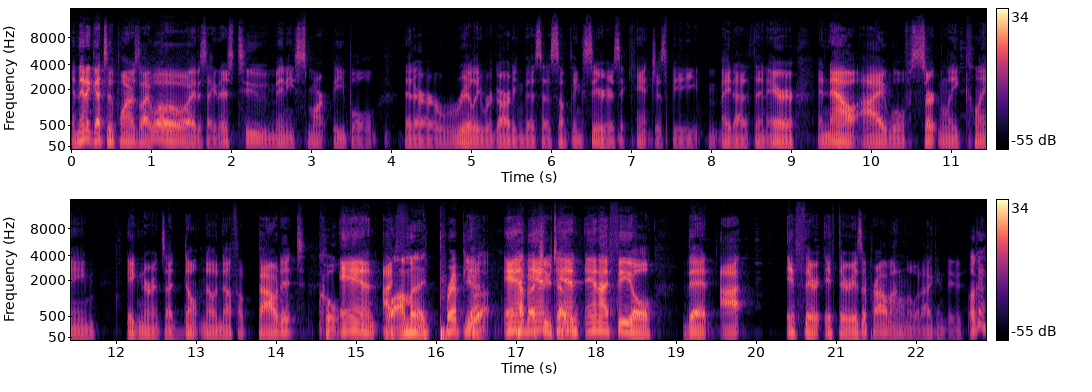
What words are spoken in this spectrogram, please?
and then it got to the point I was like, whoa, wait a second, there's too many smart people that are really regarding this as something serious. It can't just be made out of thin air. And now I will certainly claim ignorance. I don't know enough about it. Cool. And I Well, I'm going to prep you yeah. up. And, How about and- you, Toby? And, and I feel that I, if there if there is a problem, I don't know what I can do. okay,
